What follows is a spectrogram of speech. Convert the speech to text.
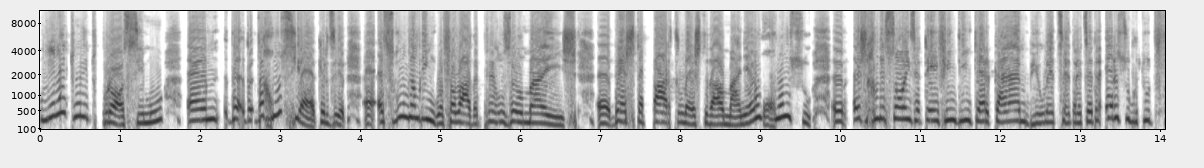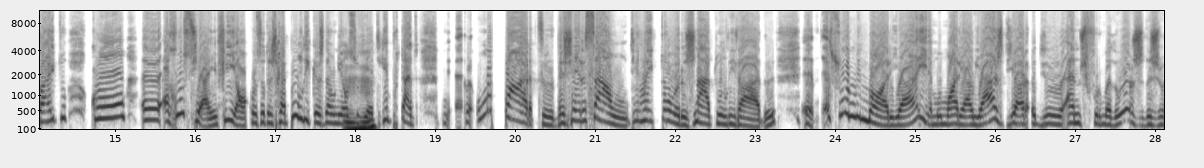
muito, muito próximo hum, da, da- Rússia. Quer dizer, a, a segunda língua falada pelos alemães ah, desta parte leste da Alemanha é o russo. Ah, as relações até, enfim, de intercâmbio, etc, etc, era sobretudo feito com ah, a Rússia, enfim, ou com as outras repúblicas da União Uhum. Soviética. E, portanto, uma parte da geração de eleitores na atualidade, a sua memória, e a memória, aliás, de, de anos formadores, da, ju-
